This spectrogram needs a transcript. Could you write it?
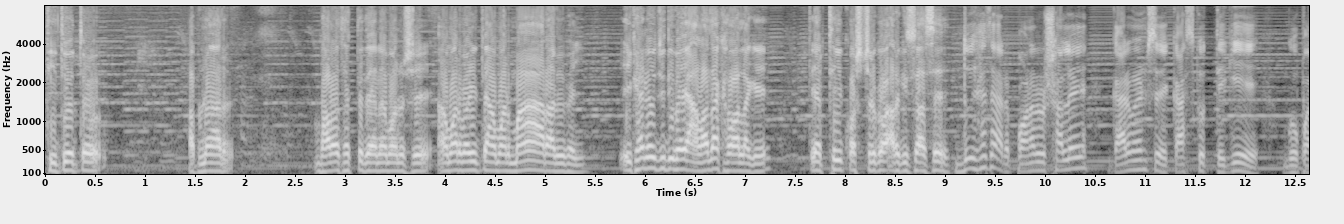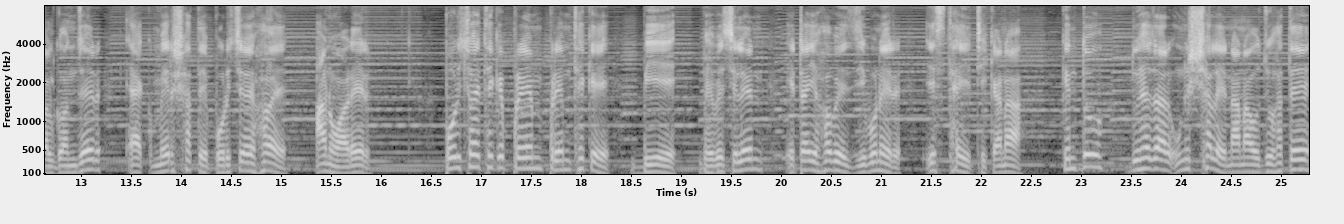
তৃতীয়ত, আপনার ভালো থাকতে দেয় না মানুষে। আমার বাড়িতে আমার মা আর আমি ভাই। এখানেও যদি ভাই আলাদা খাওয়া লাগে এর থেকে কষ্টের আর কিছু আছে? দু হাজার পনেরো সালে গার্মেন্টসে কাজ করতে গিয়ে গোপালগঞ্জের এক মেয়ের সাথে পরিচয় হয় আনোয়ারের। পরিচয় থেকে প্রেম প্রেম থেকে বিয়ে। ভেবেছিলেন এটাই হবে জীবনের স্থায়ী ঠিকানা। কিন্তু দুই হাজার উনিশ সালে নানা অজুহাতে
